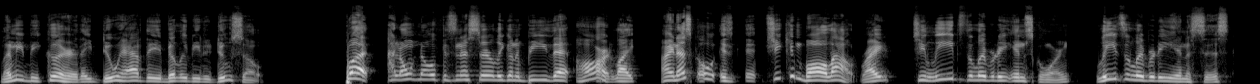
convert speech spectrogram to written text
Let me be clear here. They do have the ability to do so. But I don't know if it's necessarily going to be that hard. Like Ionescu is she can ball out, right? She leads the Liberty in scoring leads the Liberty in assists.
